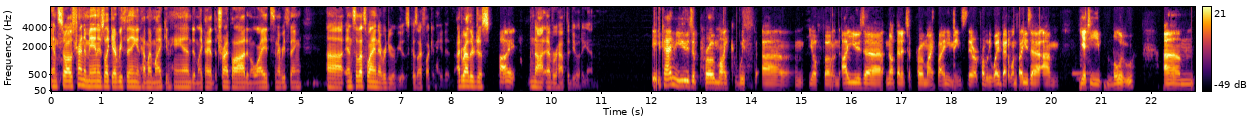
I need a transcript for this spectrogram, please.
And so I was trying to manage like everything and have my mic in hand and like I had the tripod and the lights and everything. Uh, and so that's why I never do reviews because I fucking hate it. I'd rather just I not ever have to do it again. you can use a pro mic with um, your phone. I use a not that it's a pro mic by any means. There are probably way better ones, but I use a um, Yeti Blue, Um,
